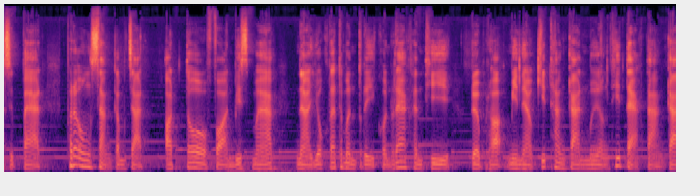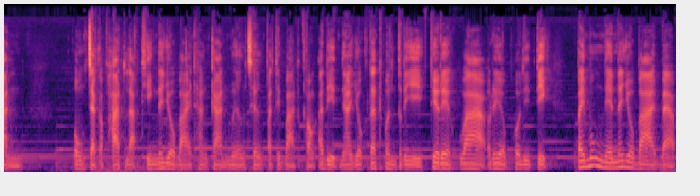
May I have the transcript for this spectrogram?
1888 พระองค์สั่งกำจัดออตโต ฟอนบิสมาร์กนายกรัฐมนตรีคนแรกทันที โดยเพราะมีแนวคิดทางการเมืองที่แตกต่างกัน องค์จักรพรรดิละทิ้งนโยบายทางการเมืองเชิงปฏิบัติของอดีตนายกรัฐมนตรีที่เรียกว่าเรียลโพลิติก ไปมุ่งเน้นนโยบายแบบ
